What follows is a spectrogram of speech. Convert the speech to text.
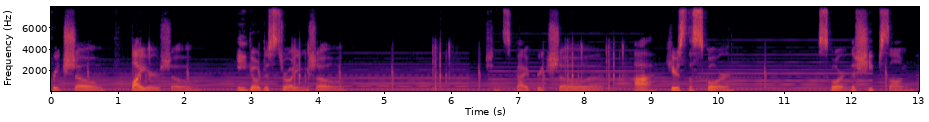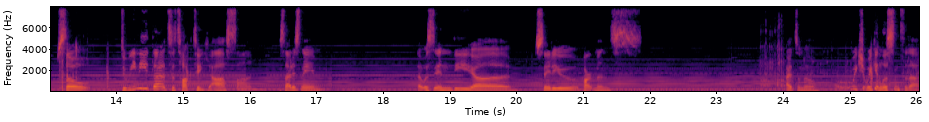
freak show, fire show, ego destroying show. Sky Freak Show. Ah, here's the score. Score, the sheep song. So, do we need that to talk to Yasan? Is that his name? That was in the uh, Seiryu apartments? I don't know. We, we can listen to that.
